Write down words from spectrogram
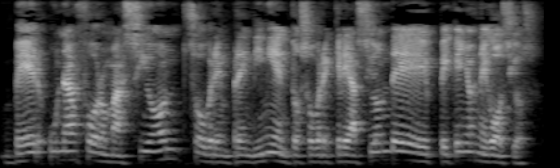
ver una formación sobre emprendimiento, sobre creación de pequeños negocios,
